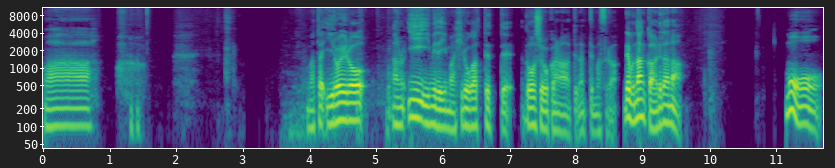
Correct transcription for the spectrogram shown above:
わあ。またいろいろ、あの、いい意味で今広がってって、どうしようかなってなってますが。でもなんかあれだな。も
